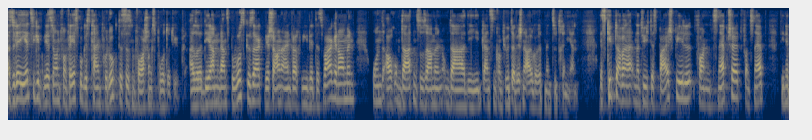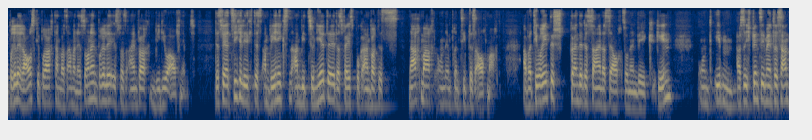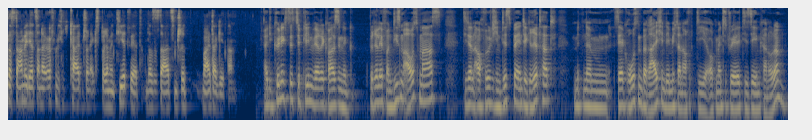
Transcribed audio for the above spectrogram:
Also der jetzige Version von Facebook ist kein Produkt, das ist ein Forschungsprototyp. Also die haben ganz bewusst gesagt, wir schauen einfach, wie wird das wahrgenommen und auch um Daten zu sammeln, um da die ganzen Computer Vision Algorithmen zu trainieren. Es gibt aber natürlich das Beispiel von Snapchat, von Snap, die eine Brille rausgebracht haben, was einfach eine Sonnenbrille ist, was einfach ein Video aufnimmt. Das wäre sicherlich das am wenigsten ambitionierte, dass Facebook einfach das nachmacht und im Prinzip das auch macht. Aber theoretisch könnte das sein, dass sie auch so einen Weg gehen. Und eben, also ich finde es eben interessant, dass damit jetzt an der Öffentlichkeit schon experimentiert wird und dass es da jetzt einen Schritt weitergeht dann. Ja, die Königsdisziplin wäre quasi eine Brille von diesem Ausmaß, die dann auch wirklich ein Display integriert hat mit einem sehr großen Bereich, in dem ich dann auch die Augmented Reality sehen kann, oder?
